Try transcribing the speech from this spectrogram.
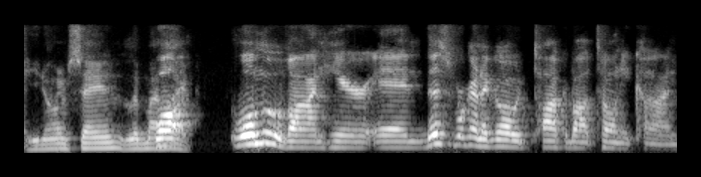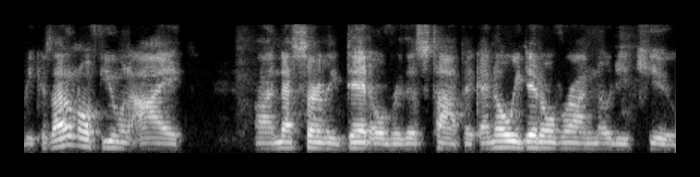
You know what I'm saying? Live my well, life. We'll move on here, and this we're gonna go talk about Tony Khan because I don't know if you and I uh, necessarily did over this topic. I know we did over on No DQ,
